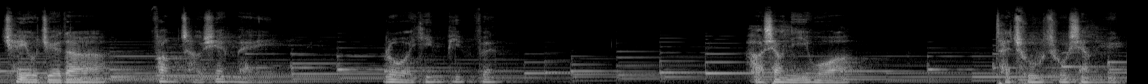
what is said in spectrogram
却又觉得芳草鲜美，落英缤纷，好像你我才初初相遇。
